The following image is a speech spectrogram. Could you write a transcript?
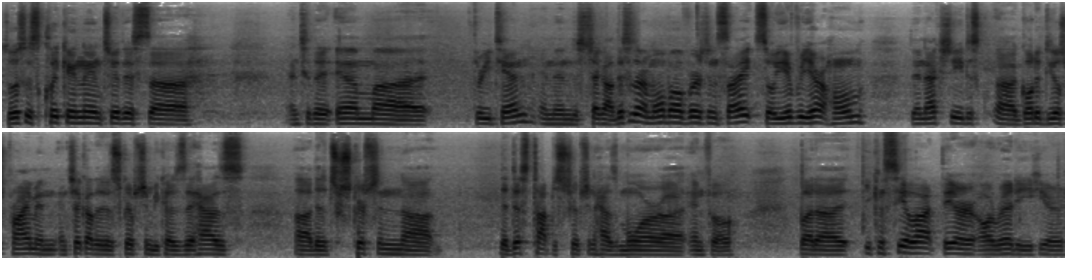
so this is clicking into this into the M 310 and then just check out. This is our mobile version site so if you're at home then actually just uh, go to Deals Prime and, and, check out the description because it has uh, the description uh, the desktop description has more uh, info. But uh, you can see a lot there already here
